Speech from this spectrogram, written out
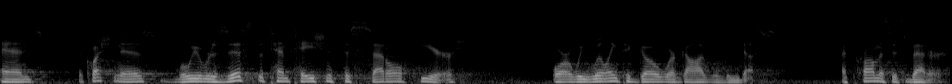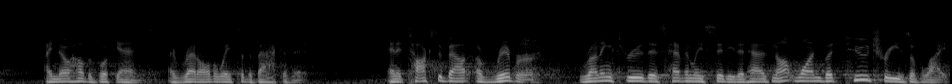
And the question is will we resist the temptations to settle here, or are we willing to go where God will lead us? I promise it's better. I know how the book ends. I've read all the way to the back of it. And it talks about a river running through this heavenly city that has not one, but two trees of life.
